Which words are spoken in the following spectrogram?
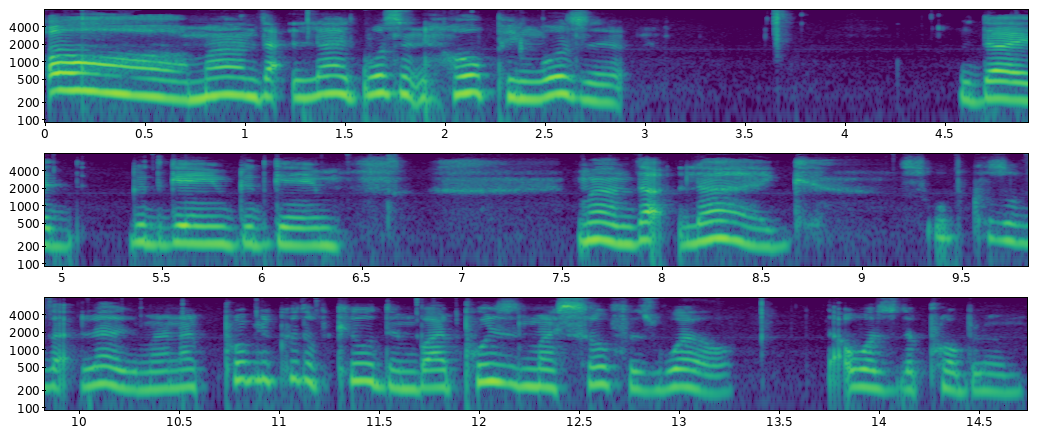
Oh man, that lag wasn't helping, was it? We died. Good game, good game. Man, that lag. It's all because of that lag, man. I probably could have killed him, but I poisoned myself as well. That was the problem.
